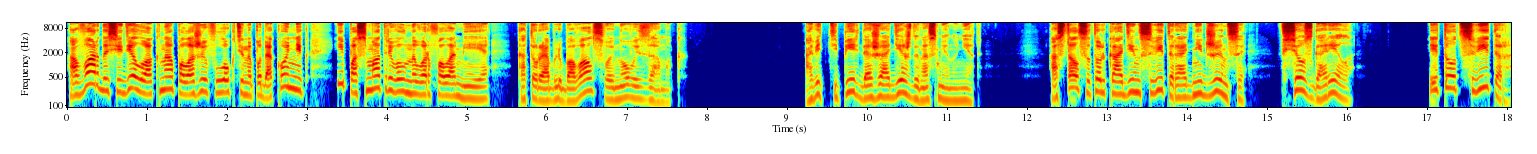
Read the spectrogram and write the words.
а Варда сидел у окна, положив локти на подоконник и посматривал на Варфоломея, который облюбовал свой новый замок. А ведь теперь даже одежды на смену нет. Остался только один свитер и одни джинсы. Все сгорело. И тот свитер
